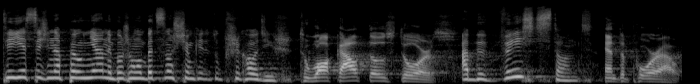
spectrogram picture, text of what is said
Ty jesteś napełniany Bożą obecnością, kiedy tu przychodzisz, to walk out those doors aby wyjść stąd and to pour out.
